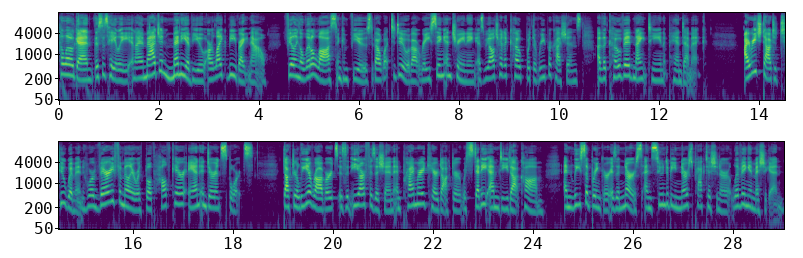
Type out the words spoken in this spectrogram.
Hello again, this is Haley, and I imagine many of you are like me right now, feeling a little lost and confused about what to do about racing and training as we all try to cope with the repercussions of the COVID 19 pandemic. I reached out to two women who are very familiar with both healthcare and endurance sports. Dr. Leah Roberts is an ER physician and primary care doctor with SteadyMD.com, and Lisa Brinker is a nurse and soon to be nurse practitioner living in Michigan.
